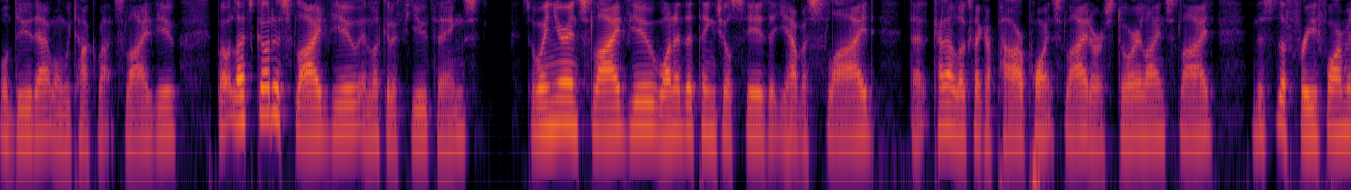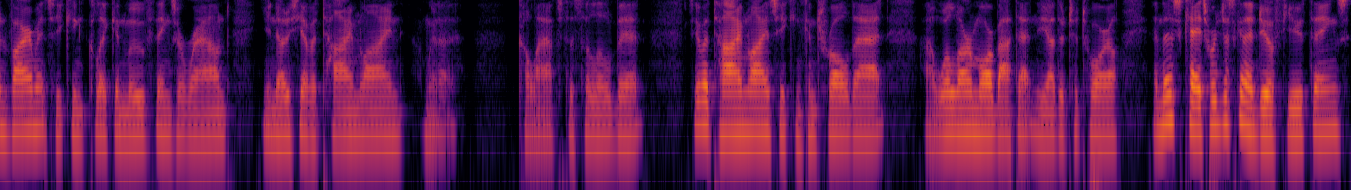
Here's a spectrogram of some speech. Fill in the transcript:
We'll do that when we talk about slide view. But let's go to slide view and look at a few things. So when you're in slide view, one of the things you'll see is that you have a slide that kind of looks like a PowerPoint slide or a storyline slide. This is a freeform environment, so you can click and move things around. You notice you have a timeline. I'm going to collapse this a little bit. So you have a timeline so you can control that. Uh, we'll learn more about that in the other tutorial. In this case, we're just going to do a few things.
